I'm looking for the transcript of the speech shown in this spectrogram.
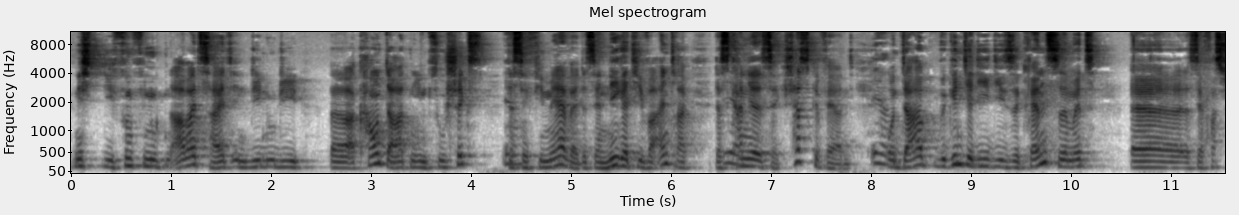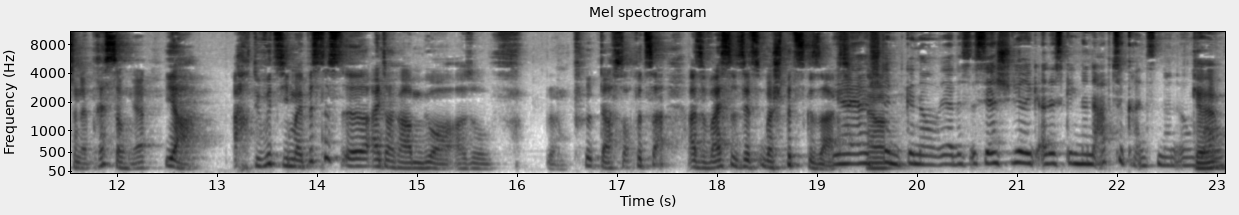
nicht die fünf Minuten Arbeitszeit, in die du die äh, Accountdaten ihm zuschickst, ja. das ist ja viel mehr wert. Das ist ja ein negativer Eintrag. Das ja. kann ja, das ist ja geschäftsgefährdend. Ja. Und da beginnt ja die diese Grenze mit, äh, das ist ja fast schon Erpressung, ja. Ja, ach, du willst die My Business äh, haben, ja, also darfst doch bezahlen. Also weißt du, das ist jetzt überspitzt gesagt. Ja, ja, ja, stimmt, genau. Ja, das ist sehr schwierig, alles gegeneinander abzugrenzen dann irgendwo. Okay.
